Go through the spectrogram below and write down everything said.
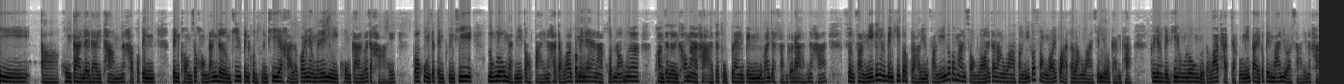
มีโครงการใด ๆทำนะคะ เพราะเป็นเป็นของเจ้าของดั้งเดิมที่เป็นคนพื้นที่อะค่ะ แล้วก็ยังไม่ได้มีโครงการว่าจะขาย ก็คงจะเป็นพื้นที่โล่งๆแบบนี้ต่อไปนะคะ แต่ว่าก็ไม่แน่อนาคตเนาะเมื่อความเจริญเข้ามาค่ะ อาจจะถูกแปลงเป็นหมู่บ้านจัดสรรก็ได้นะคะ ส่วนฝั่งนี้ก็ยังเป็นที่เปล่าๆอยู่ฝั่งนี้ก็ประมาณ 200 ตารางวา ฝั่งนี้ก็ 200 กว่าตารางวา เช่นเดียวกันค่ะ ก็ยังเป็นที่โล่งๆอยู่แต่ว่าถัดจากตรงนี้ไปก็เป็นบ้านอยู่อาศัยนะคะ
